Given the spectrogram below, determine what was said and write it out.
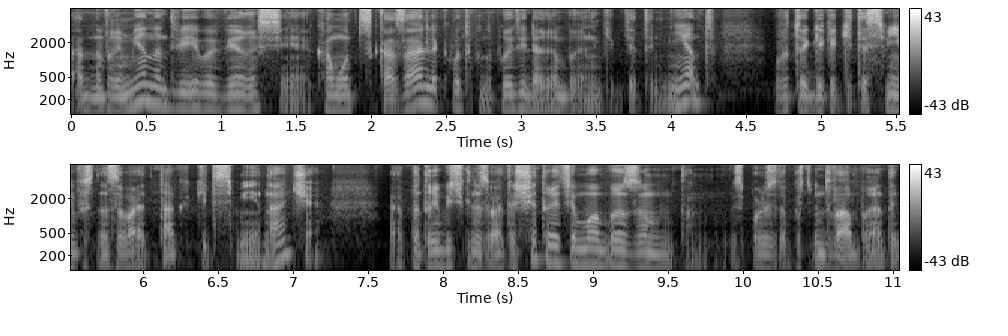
одновременно, две его версии, кому-то сказали, кого-то предупредили о ребрендинге, где-то нет. В итоге какие-то СМИ вас называют так, какие-то СМИ иначе. Э, потребитель называют вообще третьим образом, там, используют, допустим, два бренда.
